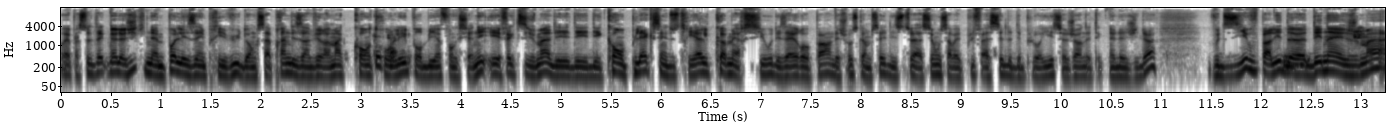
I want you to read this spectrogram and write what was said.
Oui, parce que c'est une technologie qui n'aime pas les imprévus. Donc, ça prend des environnements contrôlés pour bien fonctionner. Et effectivement, des, des, des, complexes industriels commerciaux, des aéroports, des choses comme ça, des situations où ça va être plus facile de déployer ce genre de technologie-là. Vous disiez, vous parliez de déneigement.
